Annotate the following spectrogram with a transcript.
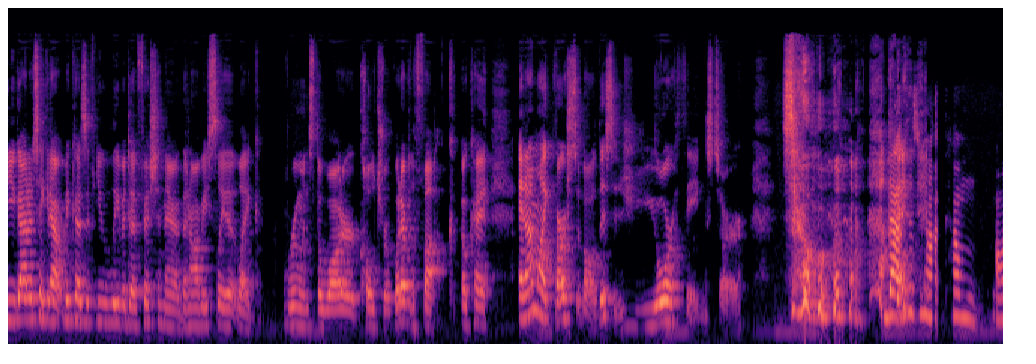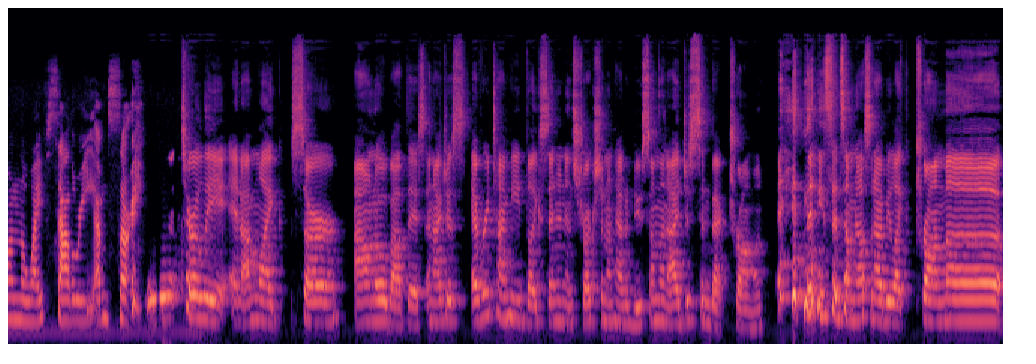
you got to take it out because if you leave a dead fish in there, then obviously it like ruins the water culture, whatever the fuck. Okay. And I'm like, First of all, this is your thing, sir. So That does not come on the wife's salary. I'm sorry. literally and i'm like sir i don't know about this and i just every time he'd like send an instruction on how to do something i'd just send back trauma and then he said something else and i'd be like trauma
